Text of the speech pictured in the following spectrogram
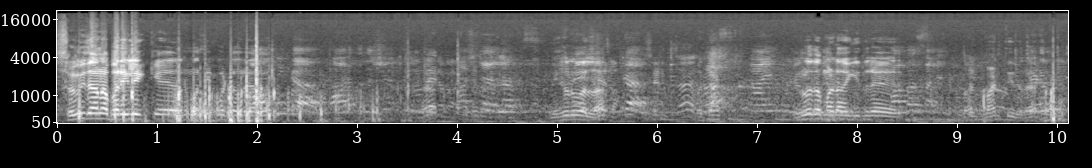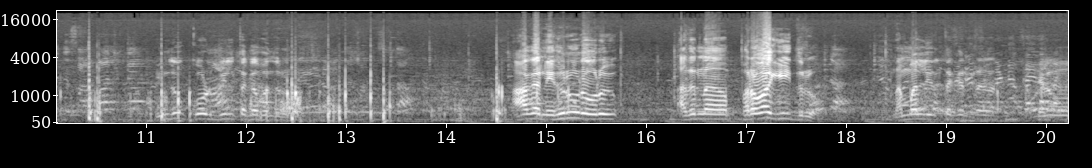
ಸಂವಿಧಾನ ಬರೀಲಿಕ್ಕೆ ಅನುಮತಿ ಕೊಟ್ಟವರು ಯಾರು? ನೆಹರು ಅಲ್ಲ. ವಿರೋಧ ಮಾಡೋದಾಗಿದ್ರೆ ಮಾಡ್- ಮಾಡ್ತಿದ್ರ? ಹಿಂದೂ ಕೋಡ್ ಬಿಲ್ ತಗೊಬಂದ್ರು. ಆಗ ನೆಹರೂರವರು ಅದನ್ನ ಪರವಾಗಿ ಇದ್ರು. ನಮ್ಮಲ್ಲಿರ್ತಕ್ಕಂಥ ಕೆಲವು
